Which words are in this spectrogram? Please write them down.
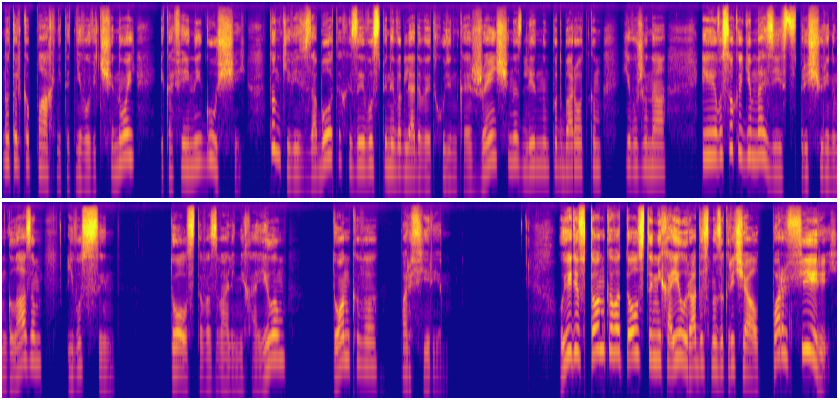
но только пахнет от него ветчиной и кофейной гущей. Тонкий весь в заботах, из-за его спины выглядывает худенькая женщина с длинным подбородком, его жена, и высокий гимназист с прищуренным глазом, его сын. Толстого звали Михаилом, тонкого — Порфирием. Увидев тонкого, толстый Михаил радостно закричал «Порфирий!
